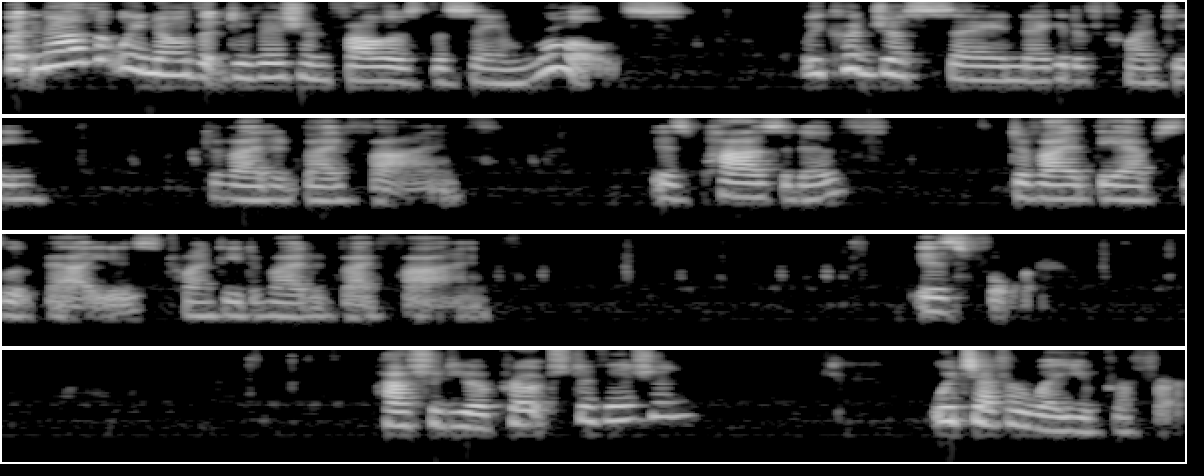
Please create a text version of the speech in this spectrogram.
But now that we know that division follows the same rules, we could just say negative 20 divided by 5 is positive, divide the absolute values, 20 divided by 5 is 4. How should you approach division? Whichever way you prefer.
